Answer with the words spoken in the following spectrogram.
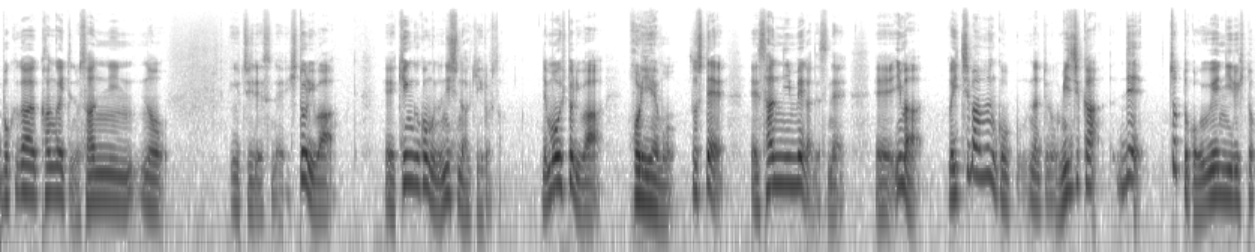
僕が考えてるの3人のうちですね。1人はキングコングの西野昭弘さん。でもう1人は堀エモ門。そして3人目がですね今一番こうなんていうの身近でちょっとこう上にいる人。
